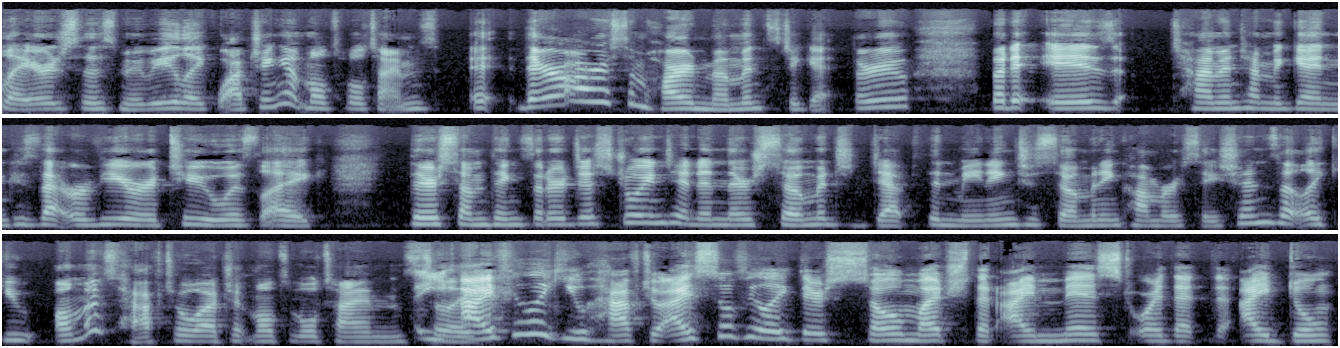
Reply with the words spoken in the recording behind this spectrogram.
layers to this movie. Like watching it multiple times, it, there are some hard moments to get through, but it is time and time again because that reviewer too was like there's some things that are disjointed and there's so much depth and meaning to so many conversations that like you almost have to watch it multiple times to, like, I feel like you have to. I still feel like there's so much that I missed or that, that I don't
